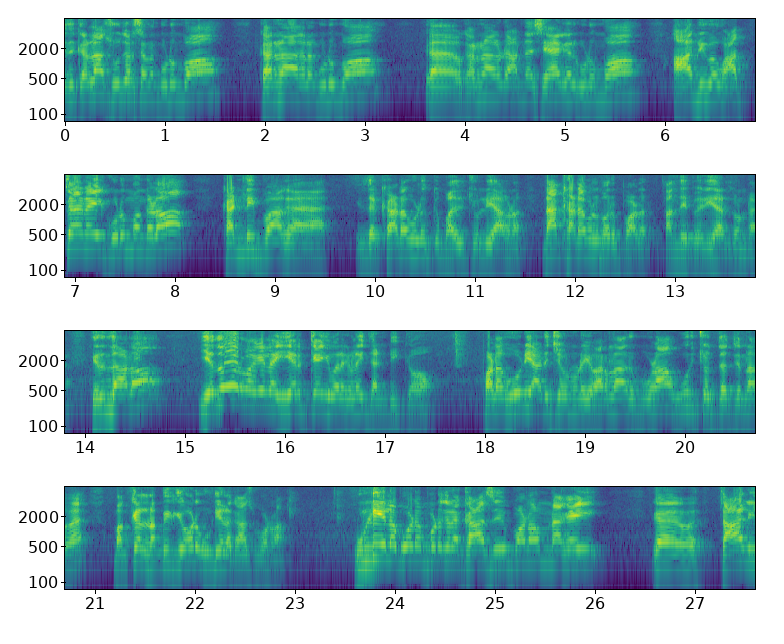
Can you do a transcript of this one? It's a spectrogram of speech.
இதுக்கெல்லாம் சுதர்சன குடும்பம் கருணாகரன் குடும்பம் கருணாகரன் அண்ணன் சேகர் குடும்பம் ஆர்டிஓ அத்தனை குடும்பங்களும் கண்டிப்பாக இந்த கடவுளுக்கு பதில் சொல்லி ஆகணும். நான் கடவுள் மறுப்பாளர் தந்தை பெரியார் தொண்டை இருந்தாலும் ஏதோ ஒரு வகையில் இயற்கை இவர்களை தண்டிக்கும். பல கோடி அடித்தவனுடைய வரலாறு பூரா ஊர் சொத்தை தின்னவன் மக்கள் நம்பிக்கையோடு உண்டியில் காசு போடுறான். உண்டியில் போடப்படுகிற காசு பணம் நகை தாலி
